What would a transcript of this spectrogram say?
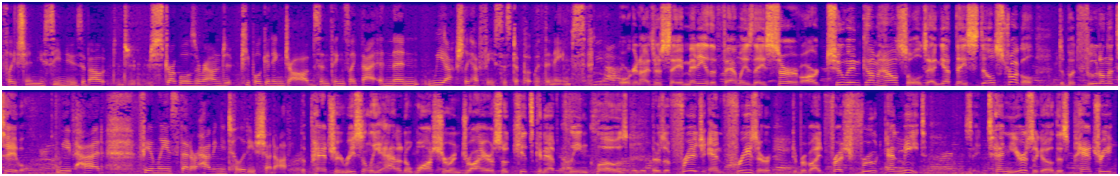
inflation, you see news about struggles around people getting jobs and things like that, and then we actually have faces to put with the names. Organizers say many of the families they serve are two income households, and yet they still struggle to put food on the table. We've had families that are having utilities shut off. The pantry recently added a washer and dryer so kids can have clean clothes. There's a fridge and freezer to provide fresh fruit and meat. Say 10 years ago, this pantry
